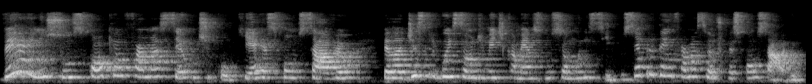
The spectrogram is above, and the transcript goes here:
Vê aí no SUS qual que é o farmacêutico que é responsável pela distribuição de medicamentos no seu município. Sempre tem um farmacêutico responsável.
